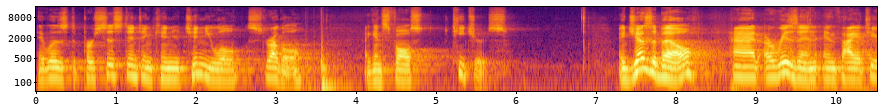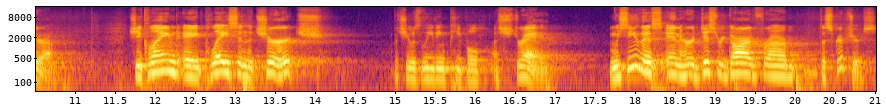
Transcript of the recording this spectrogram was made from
It was the persistent and continual struggle against false teachers. A Jezebel had arisen in Thyatira. She claimed a place in the church, but she was leading people astray. And we see this in her disregard for the scriptures.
